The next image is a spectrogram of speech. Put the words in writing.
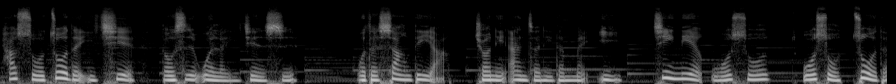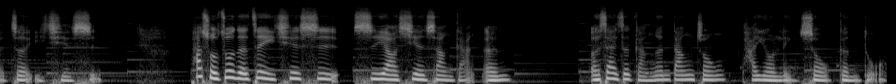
他所做的一切都是为了一件事：我的上帝啊，求你按着你的美意纪念我所我所做的这一切事。他所做的这一切事是要献上感恩。而在这感恩当中，他又领受更多。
